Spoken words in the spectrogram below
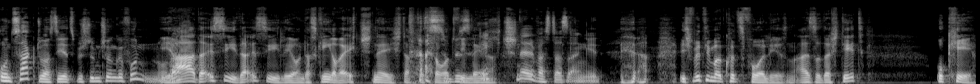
Und zack, du hast die jetzt bestimmt schon gefunden, oder? Ja, da ist sie, da ist sie, Leon. Das ging aber echt schnell. Ich dachte, das du dauert viel länger. echt schnell, was das angeht. Ja, ich würde die mal kurz vorlesen. Also da steht, okay,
